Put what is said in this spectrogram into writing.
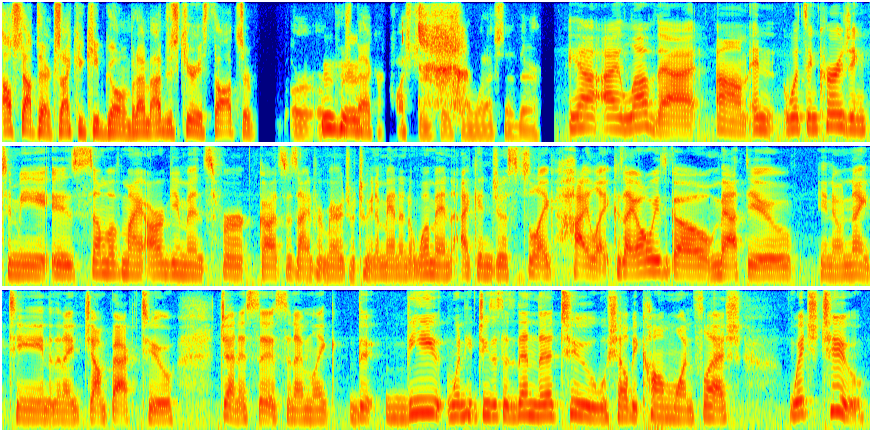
I'll stop there because I could keep going, but I'm I'm just curious thoughts or or, or mm-hmm. pushback or questions based on what I've said there. Yeah, I love that. Um, and what's encouraging to me is some of my arguments for God's design for marriage between a man and a woman. I can just like highlight because I always go Matthew, you know, 19, and then I jump back to Genesis, and I'm like the the when he, Jesus says, "Then the two shall become one flesh." Which two?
